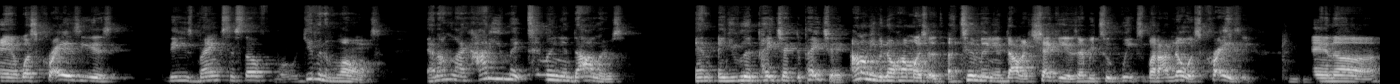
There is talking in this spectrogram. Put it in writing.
And what's crazy is these banks and stuff were giving them loans. And I'm like, how do you make $10 million and, and you live paycheck to paycheck? I don't even know how much a, a $10 million check is every two weeks, but I know it's crazy. And uh,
